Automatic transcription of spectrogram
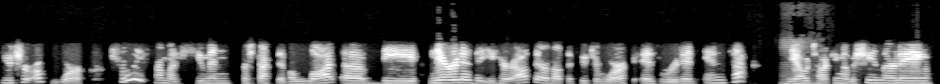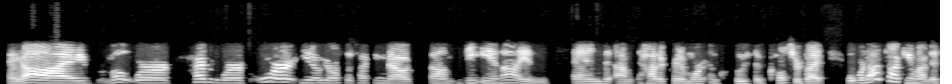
future of work, truly from a human perspective. A lot of the narrative that you hear out there about the future of work is rooted in tech. Mm. You know, we're mm. talking about machine learning, AI, remote work, hybrid work, or, you know, you're also talking about um, DE&I and and um, how to create a more inclusive culture. But what we're not talking about is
